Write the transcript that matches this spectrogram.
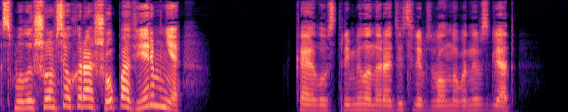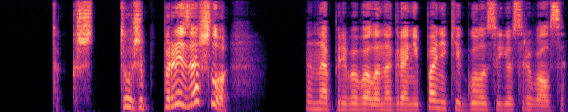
с малышом все хорошо, поверь мне!» Кайла устремила на родителей взволнованный взгляд. «Так что же произошло?» Она пребывала на грани паники, голос ее срывался.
